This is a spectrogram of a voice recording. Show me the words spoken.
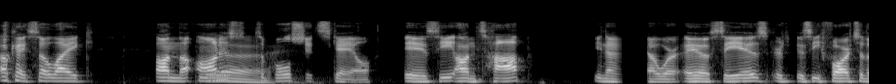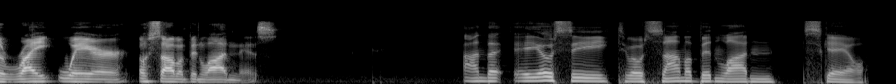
Okay, so like on the honest Yeah. to bullshit scale, is he on top, you know, where AOC is, or is he far to the right where Osama bin Laden is? On the AOC to Osama bin Laden scale,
